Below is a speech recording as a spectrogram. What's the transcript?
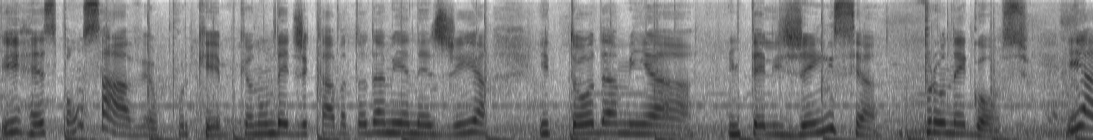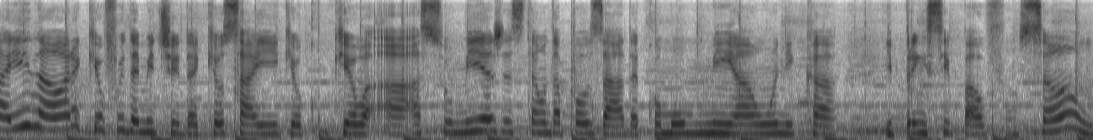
irresponsável. Por quê? Porque eu não dedicava toda a minha energia e toda a minha inteligência para o negócio. E aí, na hora que eu fui demitida, que eu saí, que eu, que eu a, assumi a gestão da pousada como minha única e principal função,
